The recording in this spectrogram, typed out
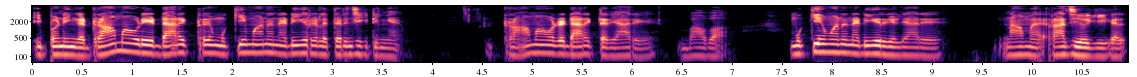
இப்போ நீங்கள் ட்ராமாவுடைய டேரக்டர் முக்கியமான நடிகர்களை தெரிஞ்சுக்கிட்டீங்க. ட்ராமாவோட டேரக்டர் யார்? பாபா. முக்கியமான நடிகர்கள் யார்? நாம் ராஜயோகிகள்.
